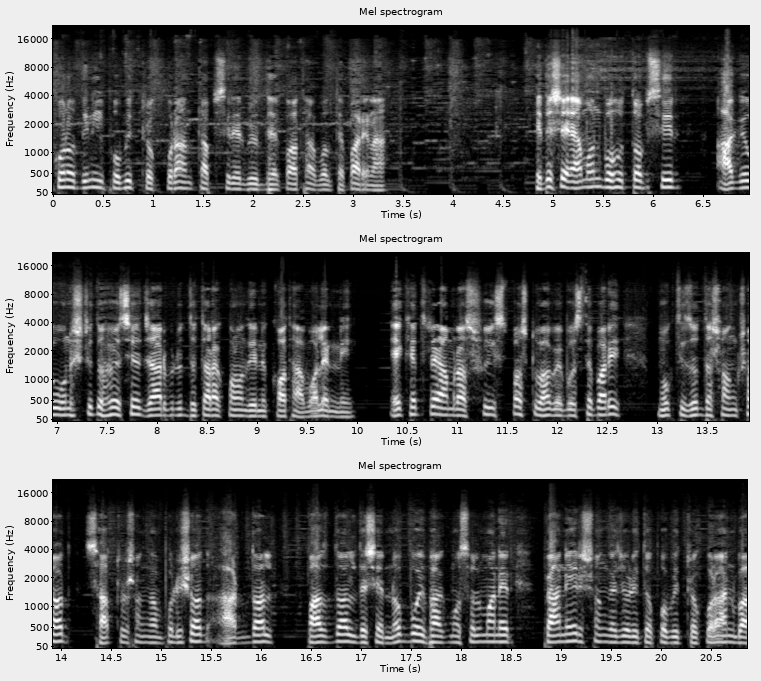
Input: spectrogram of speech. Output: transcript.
কোনো দিনই পবিত্র কোরআন তাফসিরের বিরুদ্ধে কথা বলতে পারে না। এদেশে এমন বহু তফসির আগেও অনুষ্ঠিত হয়েছে, যার বিরুদ্ধে তারা কোনোদিন কথা বলেননি। এক্ষেত্রে আমরা সুস্পষ্টভাবে বুঝতে পারি মুক্তিযোদ্ধা সংসদ, ছাত্র সংগ্রাম পরিষদ, আট দল, পাঁচ দল, দেশের নব্বই ভাগ মুসলমানের প্রাণের সঙ্গে জড়িত পবিত্র কোরআন বা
